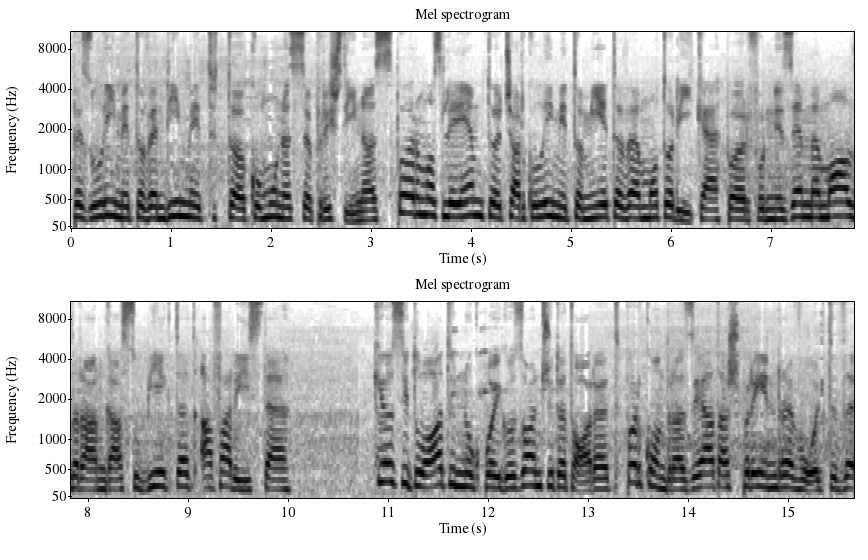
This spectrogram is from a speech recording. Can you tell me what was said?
pezullimit të vendimit të Komunës së Prishtinës për moslejim të qarkullimit të mjeteve motorike për furnizim me mallra nga subjektet afariste. Kjo situatë nuk po i gëzon qytetarët, përkundrazi ata shprehin revoltë dhe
